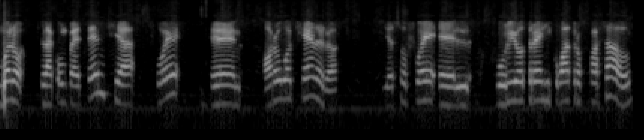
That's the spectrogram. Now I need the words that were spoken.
Bueno, la competencia fue en Ottawa, Canadá, y eso fue el julio 3 y 4 pasado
